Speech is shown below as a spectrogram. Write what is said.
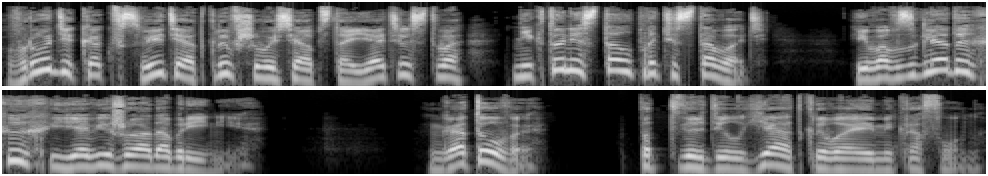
Вроде как в свете открывшегося обстоятельства никто не стал протестовать, и во взглядах их я вижу одобрение. «Готовы», — подтвердил я, открывая микрофон.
